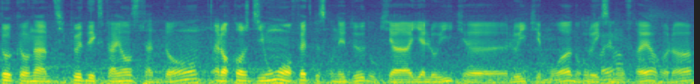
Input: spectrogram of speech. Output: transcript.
donc on a un petit peu d'expérience là-dedans. Alors quand je dis on en fait parce qu'on est deux, donc il y a, il y a Loïc, euh, Loïc et moi, donc Loïc c'est mon frère, voilà.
